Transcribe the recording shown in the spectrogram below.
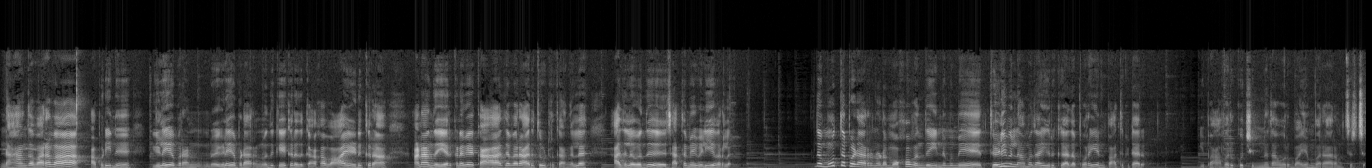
நான் அங்கே வரவா? அப்படின்னு இளையபிரான் இளையபிடாரன் வந்து கேட்குறதுக்காக வாயை எடுக்கிறான். ஆனால் அந்த ஏற்கனவே காதை வேற அறுத்து விட்ருக்காங்கல்ல அதில் வந்து சத்தமே வெளியே வரல. இந்த மூத்த பிடாரனோட முகம் வந்து இன்னமுமே தெளிவில்லாமல் தான் இருக்குது அதை புறையன் பார்த்துக்கிட்டாரு இப்போ அவருக்கும் சின்னதாக ஒரு பயம் வர ஆரம்பிச்சிருச்சு.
